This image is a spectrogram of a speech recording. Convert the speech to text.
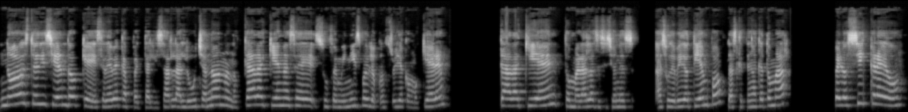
no estoy diciendo que se debe capitalizar la lucha, no, no, no, cada quien hace su feminismo y lo construye como quiere, cada quien tomará las decisiones a su debido tiempo, las que tenga que tomar, pero sí creo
